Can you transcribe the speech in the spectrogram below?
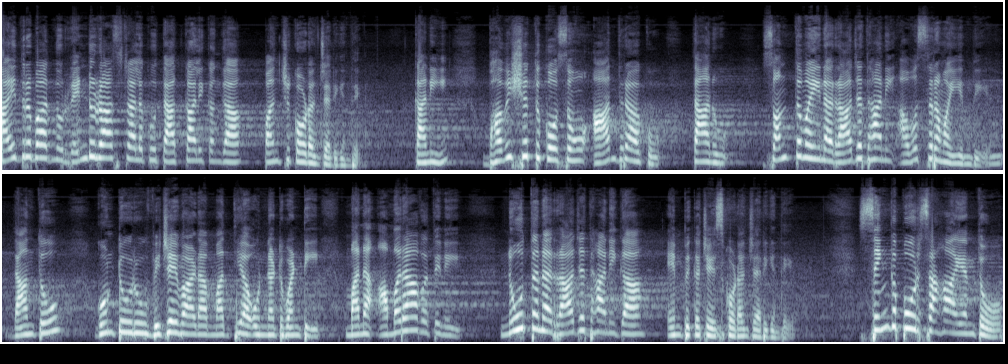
హైదరాబాద్ను రెండు రాష్ట్రాలకు తాత్కాలికంగా పంచుకోవడం జరిగింది. కానీ భవిష్యత్తు కోసం ఆంధ్రాకు తాను సొంతమైన రాజధాని అవసరమైంది దాంతో గుంటూరు విజయవాడ మధ్య ఉన్నటువంటి మన అమరావతిని నూతన రాజధానిగా ఎంపిక చేసుకోవడం జరిగింది. సింగపూర్ సహాయంతో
